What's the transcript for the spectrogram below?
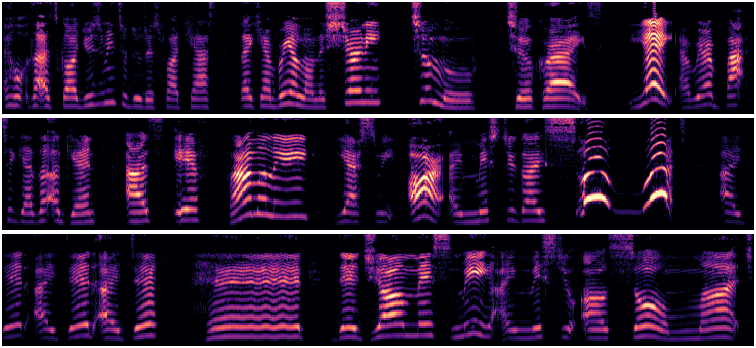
I hope that as God uses me to do this podcast, that I can bring along this journey to move to Christ. Yay! And we're back together again as a family. Yes, we are. I missed you guys so. I did, I did, I did. Hey, did y'all miss me? I missed you all so much.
